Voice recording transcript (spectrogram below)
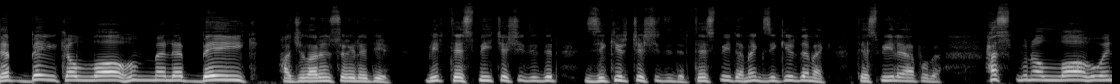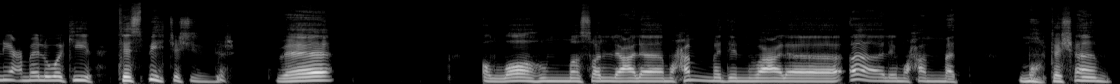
Lebbeyk Allahümme lebbeyk hacıların söylediği bir tesbih çeşididir, zikir çeşididir. Tesbih demek zikir demek. Tesbih ile yapılıyor. Hasbunallahu ve ni'mel vekil tesbih çeşididir. Ve Allahümme salli ala Muhammedin ve ala ali Muhammed. Muhteşem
